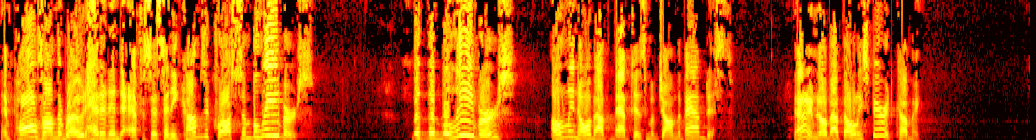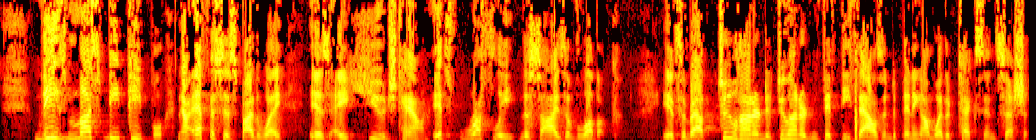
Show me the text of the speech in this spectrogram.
And Paul's on the road headed into Ephesus and he comes across some believers. But the believers only know about the baptism of John the Baptist. They don't even know about the Holy Spirit coming. These must be people. Now Ephesus, by the way, is a huge town. It's roughly the size of Lubbock. It's about 200 to 250,000 depending on whether tech's in session.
